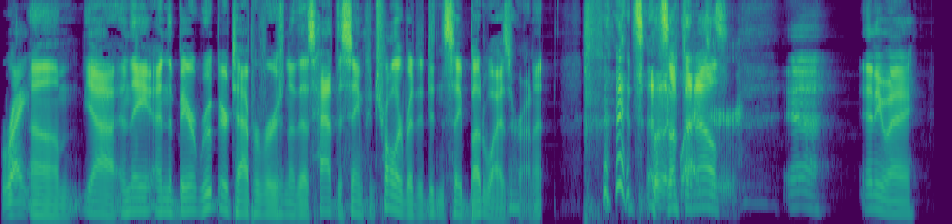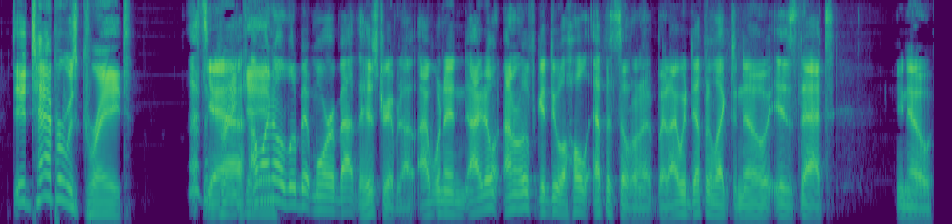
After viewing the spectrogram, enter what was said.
right. Um, yeah, and they and the beer root beer tapper version of this had the same controller, but it didn't say Budweiser on it. it said something else. Yeah. Anyway, dude, Tapper was great. That's a Yeah, great game. I want to know a little bit more about the history of it. I, I want to. I don't. I don't know if we could do a whole episode on it, but I would definitely like to know: is that, you know,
